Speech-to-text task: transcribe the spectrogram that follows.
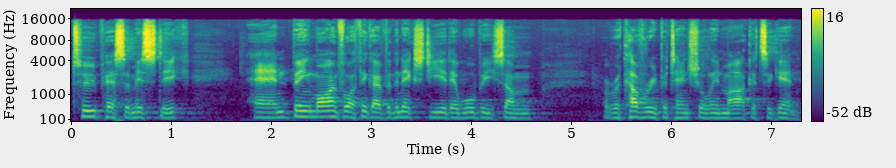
too pessimistic and being mindful, I think over the next year there will be some recovery potential in markets again.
